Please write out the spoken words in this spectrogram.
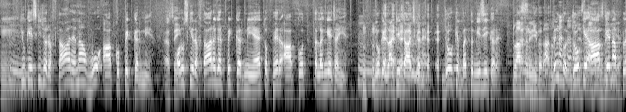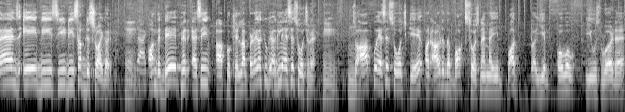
क्योंकि इसकी जो रफ्तार है ना वो आपको पिक करनी ही। और उसकी रफ्तार अगर पिक करनी है तो फिर आपको तलंगे चाहिए जो कि लाठी चार्ज करें जो कि बदतमीजी करें। की तरह। हाँ, बिल्कुल जो कि आपके ना plans A B C D सब डिस्ट्रॉय करते हैं ऑन द डे फिर ऐसे ही आपको खेलना पड़ेगा क्योंकि अगले ऐसे सोच रहे हैं। सो आपको ऐसे सोच के और आउट ऑफ़ द बॉक्स सोचना है मैं ये बहुत ये ओवर यूज़ वर्ड है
